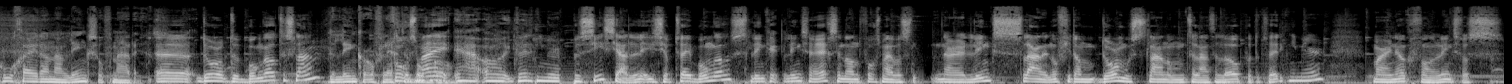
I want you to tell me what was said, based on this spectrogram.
hoe, ga je dan naar links of naar rechts? door op de bongo te slaan. de linker of rechter Volgens mij, ja, oh, ik weet het niet meer precies. Ja, je hebt twee bongo's, linker, links en rechts. En dan volgens mij was het naar links slaan. En of je dan door moest slaan om hem te laten lopen, dat weet ik niet meer. Maar in elk geval links was,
